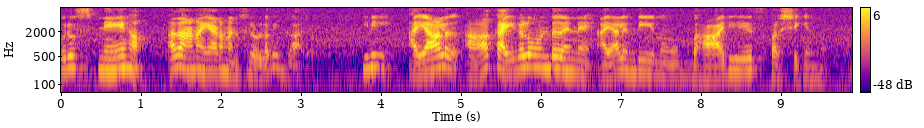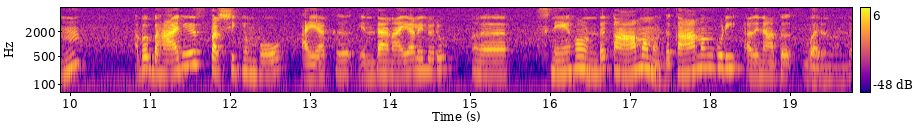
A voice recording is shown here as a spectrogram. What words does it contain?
ഒരു സ്നേഹം. അതാണ് അയാളുടെ മനസ്സിലുള്ള വികാരം. ഇനി അയാൾ ആ കൈകൾ കൊണ്ട് തന്നെ അയാൾ എന്ത് ചെയ്യുന്നു? ഭാര്യയെ സ്പർശിക്കുന്നു. അപ്പോൾ ഭാര്യയെ സ്പർശിക്കുമ്പോൾ അയാൾക്ക് എന്താണ്? അയാളിലൊരു സ്നേഹമുണ്ട് കാമമുണ്ട്. കാമം കൂടി അതിനകത്ത് വരുന്നുണ്ട്.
